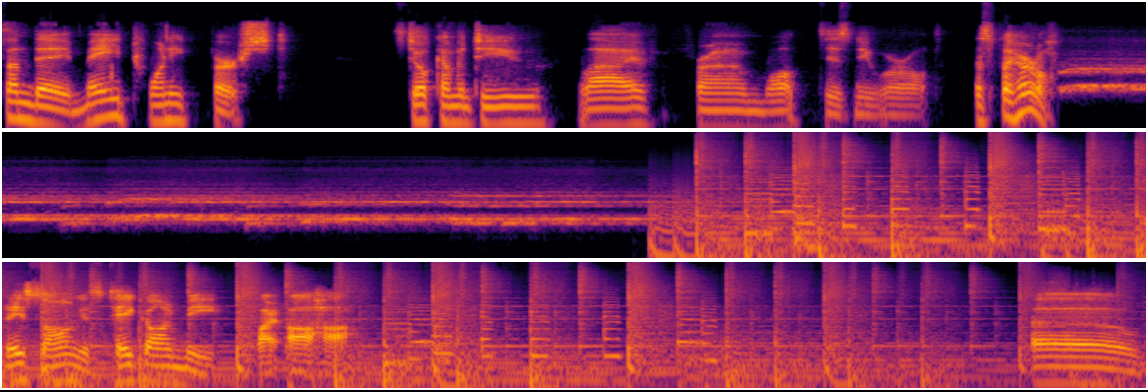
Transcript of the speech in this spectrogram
Sunday, May 21st. Still coming to you live from Walt Disney World. Let's play Heardle. Today's song is Take On Me by a-ha. Oh,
